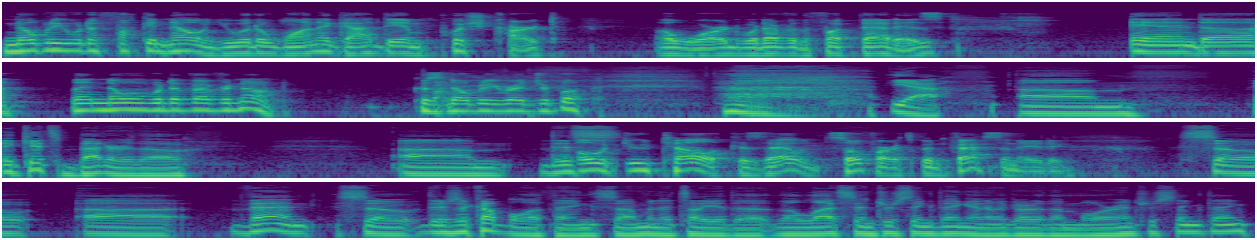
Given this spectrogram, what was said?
Nobody would have fucking known. You would have won a goddamn pushcart award, whatever the fuck that is, and uh, then no one would have ever known because nobody read your book. yeah, um, it gets better though. Um, this oh, do tell because that would, so far it's been fascinating. So uh, then, so there's a couple of things. So I'm going to tell you the the less interesting thing, and I'm going to go to the more interesting thing.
